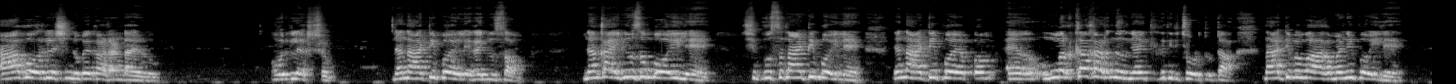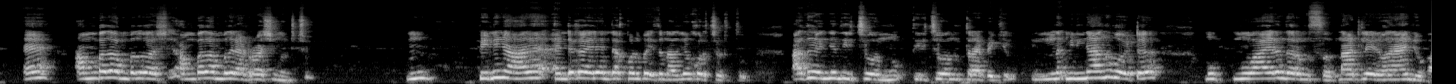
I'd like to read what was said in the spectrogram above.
ആകെ ഒരു ലക്ഷം രൂപ കട ഉണ്ടായുള്ളൂ. ഒരു ലക്ഷം. ഞാൻ നാട്ടിൽ പോയല്ലേ കഴിഞ്ഞ ദിവസം? ഞാൻ കഴിഞ്ഞ ദിവസം പോയില്ലേ? ഷിപ്പൂസ് നാട്ടിൽ പോയില്ലേ? ഞാൻ നാട്ടിൽ പോയപ്പം ഉമ്മർക്ക കടന്നു ഞാൻ എനിക്ക് തിരിച്ചു കൊടുത്തുട്ടാ. നാട്ടിൽ പോയി വാഗമണ്ണി പോയില്ലേ? ഏഹ് അമ്പത് അമ്പത് വർഷം അമ്പത് അമ്പത് രണ്ട് പ്രാവശ്യം മേടിച്ചു. പിന്നെ ഞാൻ എന്റെ കയ്യിൽ എന്റെ അക്കൗണ്ട് പൈസ ഉണ്ട് അത് ഞാൻ കുറച്ചെടുത്തു. അത് കഴിഞ്ഞ് തിരിച്ചു വന്നു. തിരിച്ചു വന്നു അപ്പേക്കും ഇന്ന് മിനിഞ്ഞാന്ന് പോയിട്ട് മു- മൂവായിരം തെർമസ് നാട്ടിൽ എഴുപതിനായിരം രൂപ.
